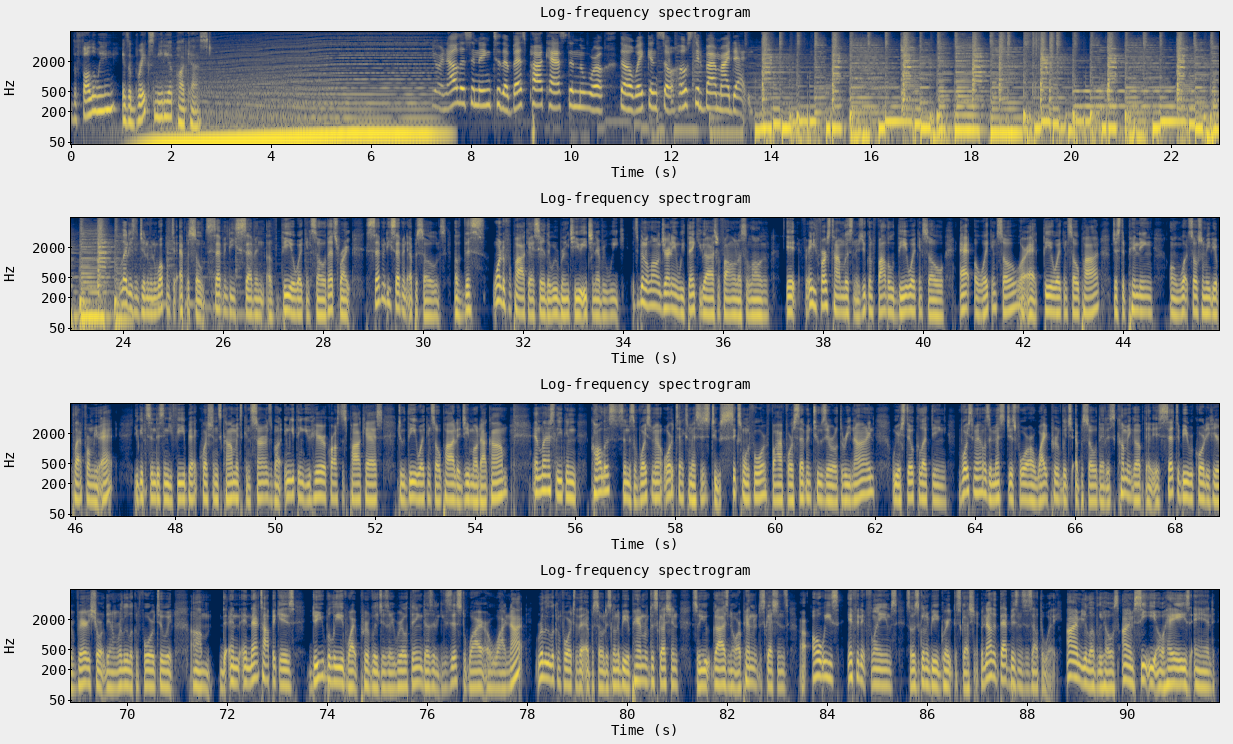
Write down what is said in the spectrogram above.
The following is a Breaks Media podcast. You are now listening to the best podcast in the world, The Awakened Soul, hosted by my daddy. Ladies and gentlemen, welcome to episode 77 of The Awakened Soul. That's right, 77 episodes of this wonderful podcast here that we bring to you each and every week. It's been a long journey and we thank you guys for following us along it. For any first time listeners, you can follow The Awakened Soul at Awakened Soul or at The Awakened Soul Pod, just depending on what social media platform you're at. You can send us any feedback, questions, comments, concerns about anything you hear across this podcast to theawakensoulpod at gmail.com. And lastly, you can call us, send us a voicemail or a text message to 614-547-2039. We are still collecting voicemails and messages for our white privilege episode that is coming up that is set to be recorded here very shortly. I'm really looking forward to it. Um, and and that topic is do you believe white privilege is a real thing does it exist why or why not really looking forward to that episode it's going to be a panel discussion so you guys know our panel discussions are always infinite flames so it's going to be a great discussion but now that that business is out the way i'm your lovely host i'm ceo haize and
